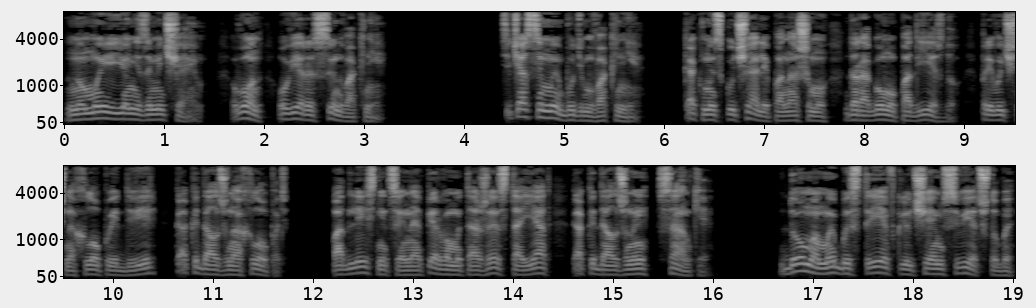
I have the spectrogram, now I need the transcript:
Но мы ее не замечаем. Вон, у Веры сын в окне. Сейчас и мы будем в окне, как мы скучали по нашему дорогому подъезду, привычно хлопает дверь, как и должна хлопать. Под лестницей на первом этаже стоят, как и должны, самки. Дома мы быстрее включаем свет, чтобы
